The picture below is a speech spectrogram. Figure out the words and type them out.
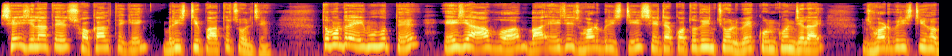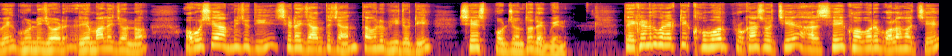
সেই জেলাতে সকাল থেকেই বৃষ্টিপাতও চলছে। তো বন্ধুরা, এই মুহূর্তে এই যে আবহাওয়া বা এই যে ঝড় বৃষ্টি, সেটা কতদিন চলবে, কোন কোন জেলায় ঝড় বৃষ্টি হবে, ঘূর্ণিঝড়, রেমালের জন্য, অবশ্যই আপনি যদি সেটা জানতে চান, তাহলে ভিডিওটি শেষ পর্যন্ত দেখবেন। তো এখানে দেখুন, একটি খবর প্রকাশ হচ্ছে, আর সেই খবরে বলা হচ্ছে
